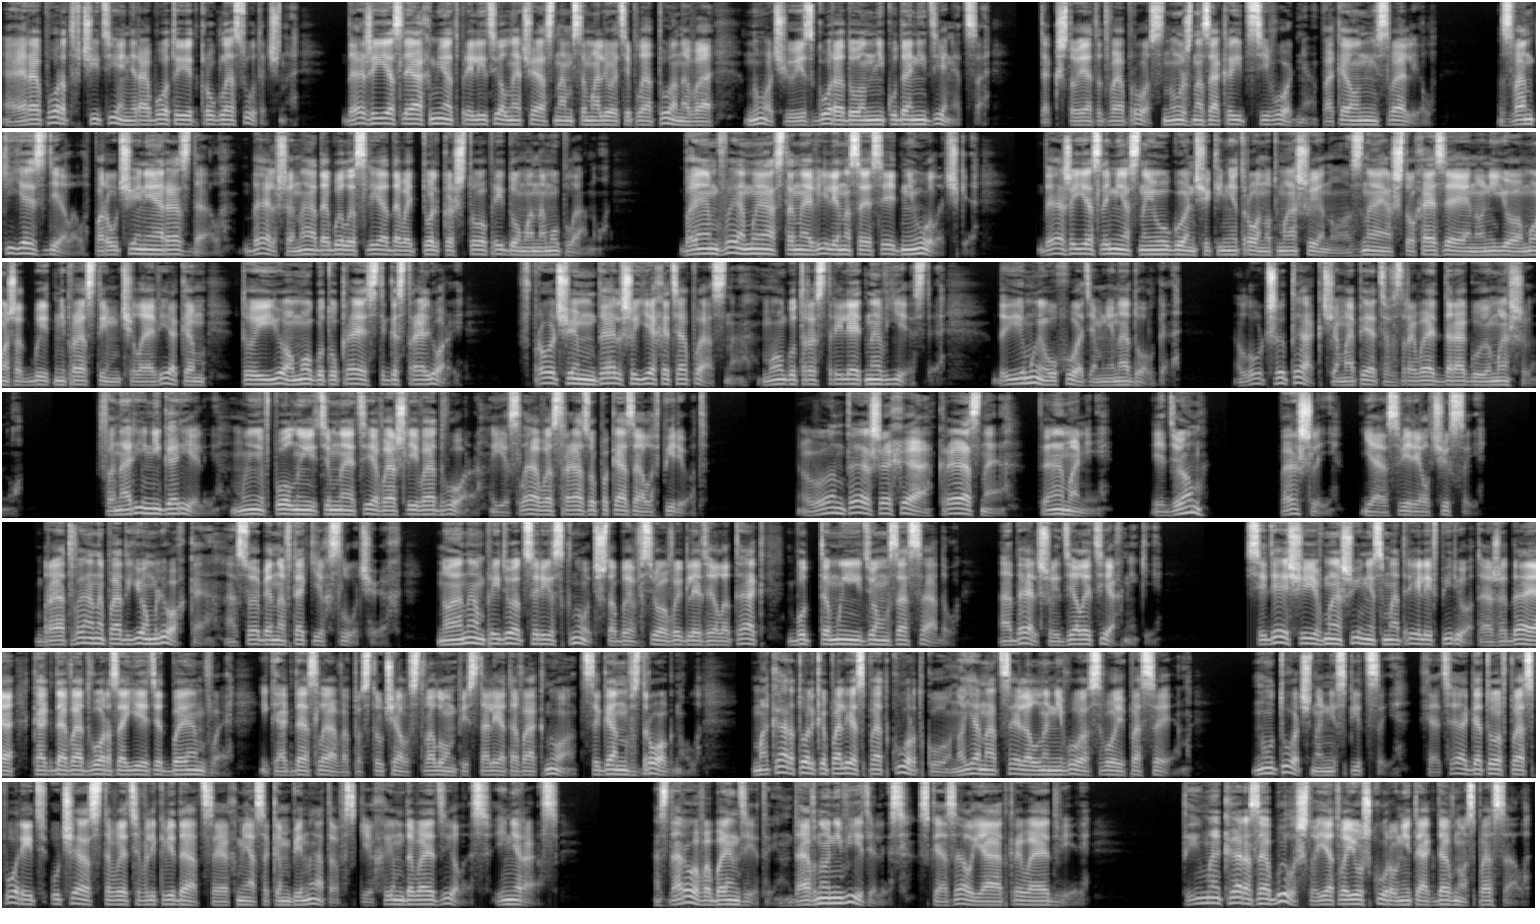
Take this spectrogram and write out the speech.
Аэропорт в Чите не работает круглосуточно. Даже если Ахмед прилетел на частном самолете Платонова, ночью из города он никуда не денется. Так что этот вопрос нужно закрыть сегодня, пока он не свалил. Звонки я сделал, поручение раздал. Дальше надо было следовать только что придуманному плану. БМВ мы остановили на соседней улочке. Даже если местные угонщики не тронут машину, зная, что хозяин у нее может быть непростым человеком, то ее могут украсть гастролеры. Впрочем, дальше ехать опасно, могут расстрелять на въезде. Да и мы уходим ненадолго. Лучше так, чем опять взрывать дорогую машину. Фонари не горели. Мы в полной темноте вошли во двор, и Слава сразу показала вперед. «Вон та шаха, красная. Там они. Идем?» «Пошли», — я сверил часы. «Братва на подъем легкая, особенно в таких случаях. Ну а нам придется рискнуть, чтобы все выглядело так, будто мы идем в засаду. А дальше дело техники. Сидящие в машине смотрели вперед, ожидая, когда во двор заедет БМВ, и когда Слава постучал стволом пистолета в окно, цыган вздрогнул. Макар только полез под куртку, но я нацелил на него свой ПСМ. Ну точно не спецы. Хотя, готов поспорить, участвовать в ликвидациях мясокомбинатовских им доводилось, и не раз. «Здорово, бандиты, давно не виделись», — сказал я, открывая дверь. «Ты, Макар, забыл, что я твою шкуру не так давно спасал?»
